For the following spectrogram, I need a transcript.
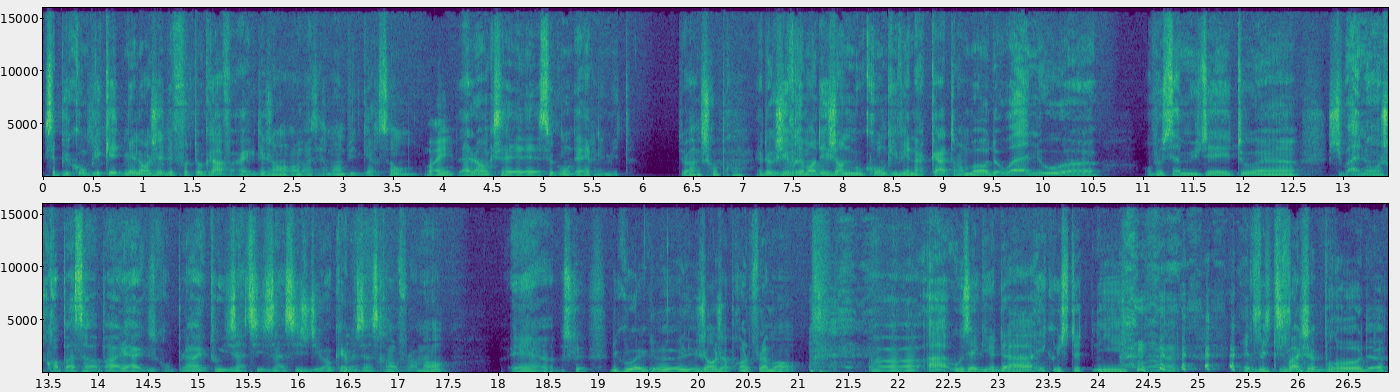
c'est plus compliqué de mélanger des photographes avec des gens en enterrement de vie de garçon. Oui, La langue, c'est secondaire limite. Tu vois? Je comprends. Et donc, j'ai vraiment des gens de Moucron qui viennent à quatre en mode Ouais, nous, euh, on veut s'amuser et tout. hein. Je dis Bah non, je crois pas, ça va pas aller avec ce groupe-là et tout. Ils insistent, ils insistent. Je dis Ok, mais ça sera en flamand. Et euh, parce que du coup, avec le- les gens, j'apprends le flamand. Euh, ah, hoe zeg je dat? Ik wist het niet. Euh, et puis, tu vois, je brode.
